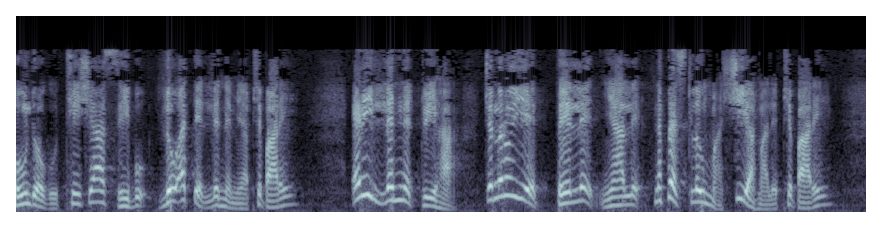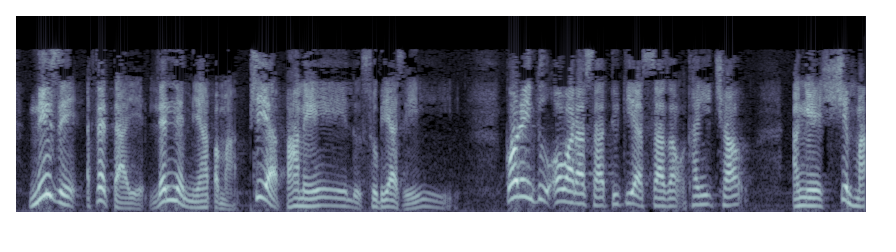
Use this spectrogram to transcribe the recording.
ဘုန်းတော်ကိုထင်ရှားစေဖို့လိုအပ်တဲ့လက်နက်များဖြစ်ပါတယ်အဲ့ဒီလက်နက်တွေဟာကျွန်တော်ရဲ့ဘယ်လက်ညာလက်နှစ်ဖက်စလုံးမှာရှိရမှာလည်းဖြစ်ပါတယ် နေ့စဉ်အသက်တာရဲ့လက်နက်များပမာဖြစ်ရပါမယ်လို့ဆိုပြရစီကောရိန္သုဩဝါဒစာဒုတိယစာဆောင်အခန်းကြီး6အငယ်8မှ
